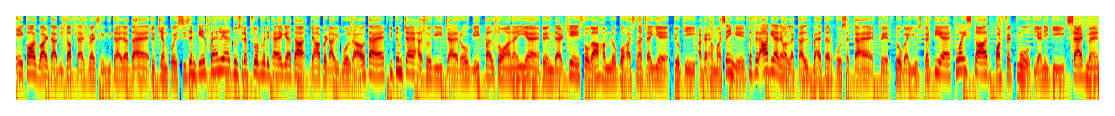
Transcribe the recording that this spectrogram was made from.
एक और बार डाबी का फ्लैशबैक सीन दिखाया जाता है, जो कि हमको इस सीज़न के पहले या दूसरे एपिसोड में दिखाया गया था, जहाँ पे डाबी बोल रहा होता है कि तुम चाहे हंसोगी, चाहे रोगी, कल तो आना ही है। तो इन दैट केस होगा, हम लोग को हंसना चाहिए, क्योंकि अगर हम हंसेंगे तो फिर आगे आने वाला कल बेहतर हो सकता है। फिर टोगा यूज़ करती है ट्वाइस का परफेक्ट मूव यानी कि sad man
